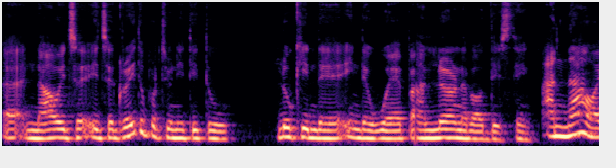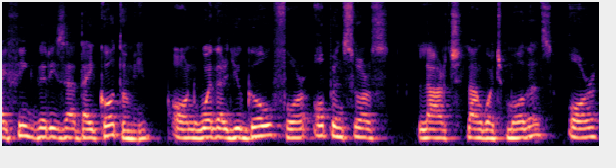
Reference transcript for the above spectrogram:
uh, now it's a, it's a great opportunity to look in the in the web and learn about this thing and now i think there is a dichotomy on whether you go for open source large language models or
